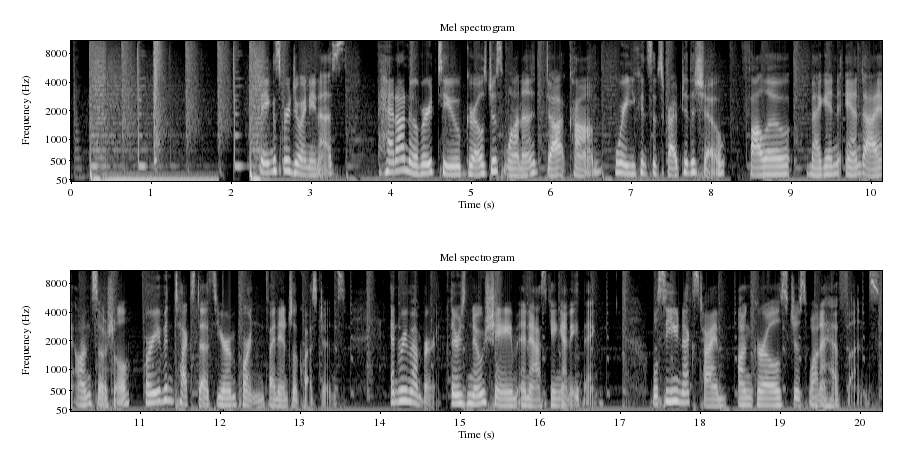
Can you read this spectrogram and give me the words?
Thanks for joining us. Head on over to girlsjustwanna.com where you can subscribe to the show, follow Megan and I on social, or even text us your important financial questions. And remember, there's no shame in asking anything. We'll see you next time on Girls Just Wanna Have Funds.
